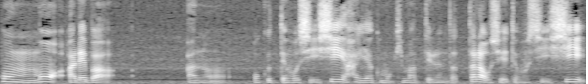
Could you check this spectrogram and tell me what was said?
本もあればあの送ってほしいし配役も決まってるんだったら教えてほしいし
